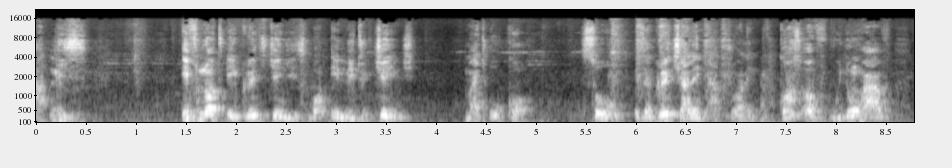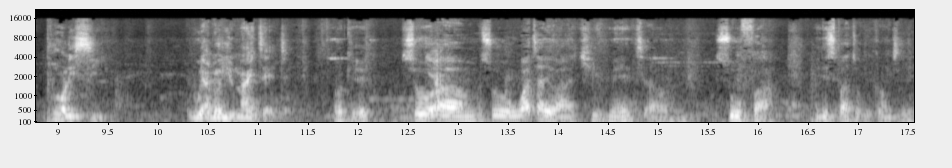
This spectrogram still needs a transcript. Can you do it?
at least, if not a great changes, but a little change might occur. So it's a great challenge actually. Because of we don't have policy, we are not united. Okay. So yeah. um so what are your achievements um so far in this part of the country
